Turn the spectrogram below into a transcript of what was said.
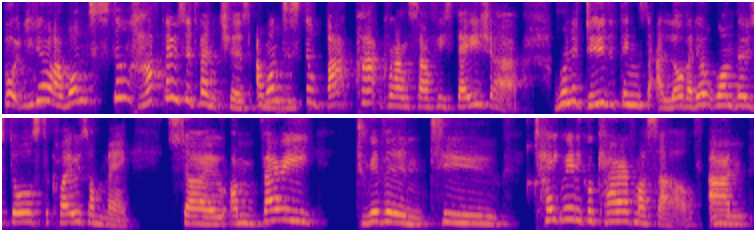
but you know, I want to still have those adventures. I want to still backpack around Southeast Asia. I want to do the things that I love. I don't want those doors to close on me. So I'm very driven to take really good care of myself. And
